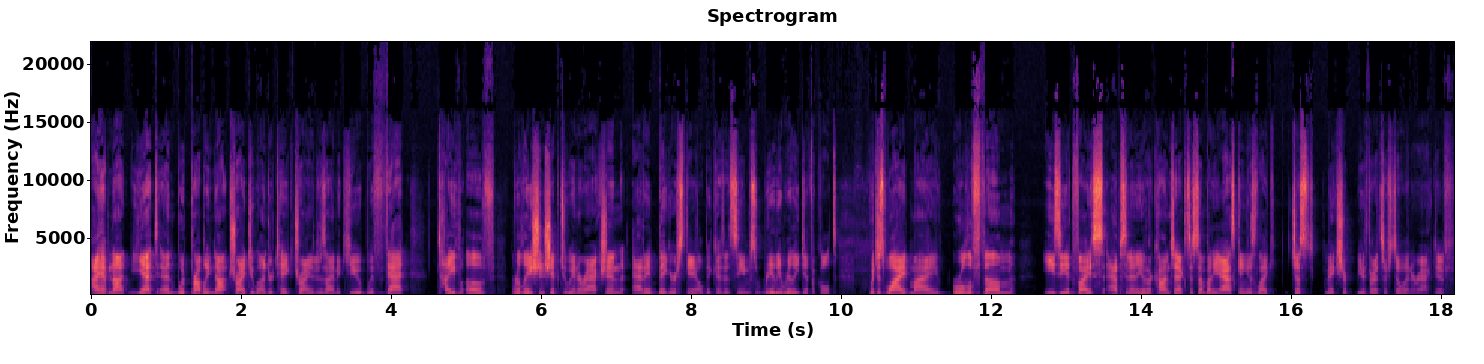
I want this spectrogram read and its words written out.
I have not yet and would probably not try to undertake trying to design a cube with that type of relationship to interaction at a bigger scale because it seems really, really difficult. Which is why my rule of thumb, easy advice, absent any other context to somebody asking, is like just make sure your threats are still interactive.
